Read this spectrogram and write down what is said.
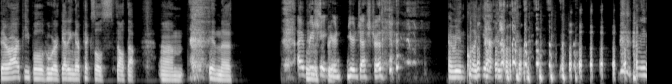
there are people who are getting their pixels felt up um, in the. I appreciate your your gesture there. I mean, like, yeah. I mean,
